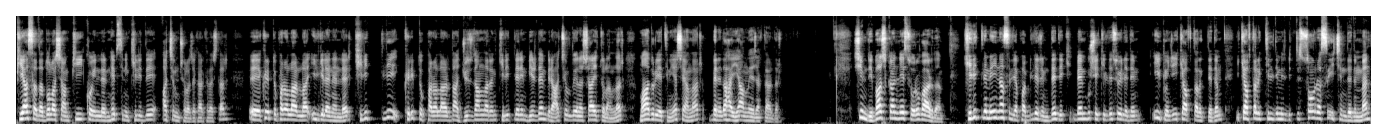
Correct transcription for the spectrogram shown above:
Piyasada dolaşan P coinlerin hepsinin kilidi açılmış olacak arkadaşlar. E, kripto paralarla ilgilenenler kilitli kripto paralarda cüzdanların kilitlerin birdenbire açıldığına şahit olanlar mağduriyetini yaşayanlar beni daha iyi anlayacaklardır. Şimdi başka ne soru vardı? Kilitlemeyi nasıl yapabilirim dedik. Ben bu şekilde söyledim. İlk önce 2 haftalık dedim. 2 haftalık kilidimiz bitti. Sonrası için dedim ben.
